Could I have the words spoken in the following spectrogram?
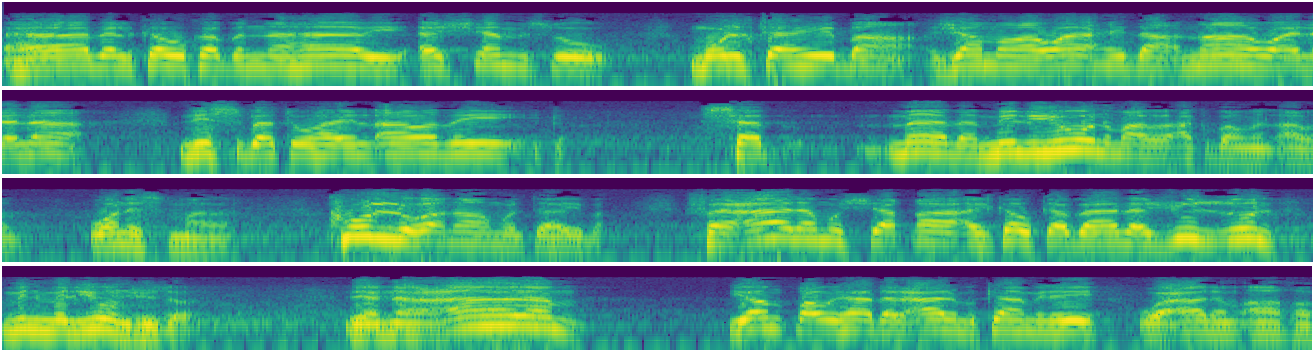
هذا الكوكب النهاري الشمس ملتهبة جمرة واحدة نار وإلا لا؟ نسبتها إلى الأرض سب ماذا؟ مليون مرة أكبر من الأرض ونصف مرة. كلها نار ملتهبة. فعالم الشقاء الكوكب هذا جزء من مليون جزء. لأنها عالم ينطوي هذا العالم كامل وعالم آخر.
